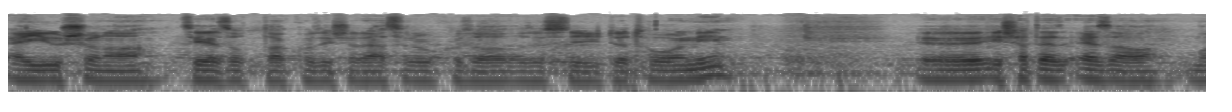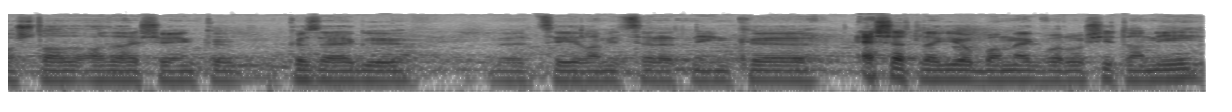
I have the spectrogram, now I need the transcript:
eljusson a célzottakhoz és a rászorulókhoz az összegyűjtött holmi. És hát ez, ez a most az elsőnk közelgő cél, amit szeretnénk esetleg jobban megvalósítani,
